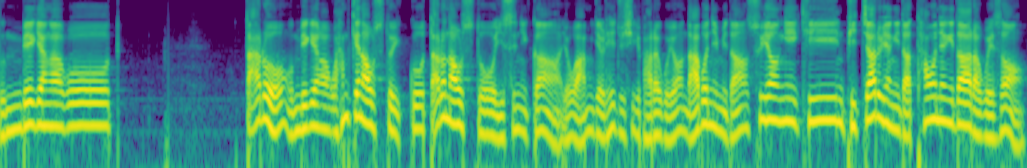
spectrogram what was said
은백양하고 따로 은백양하고 함께 나올 수도 있고 따로 나올 수도 있으니까 요거 암기를 해 주시기 바라고요. 나번입니다. 수영이 긴 빗자루형이다. 타원형이다 라고 해서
